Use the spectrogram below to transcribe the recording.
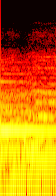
Oh.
